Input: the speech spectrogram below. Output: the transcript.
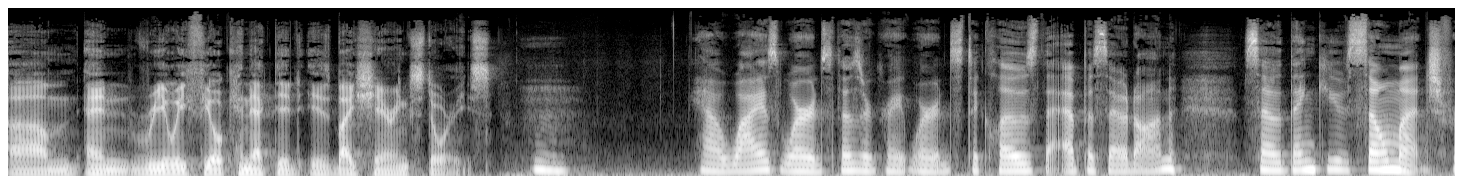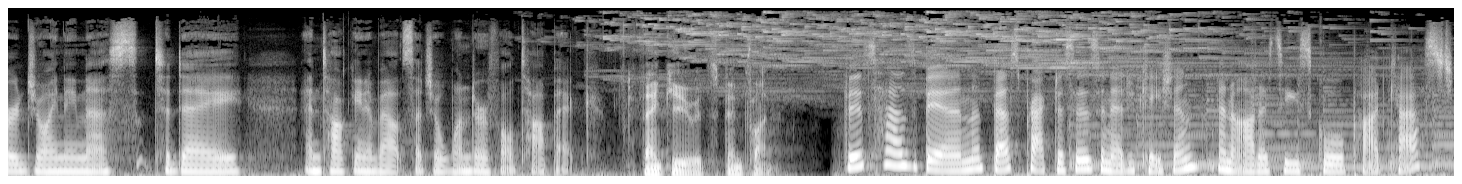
um, and really feel connected is by sharing stories Yeah, wise words. Those are great words to close the episode on. So, thank you so much for joining us today and talking about such a wonderful topic. thank you it's been fun This has been Best Practices in Education, an Odyssey School podcast.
